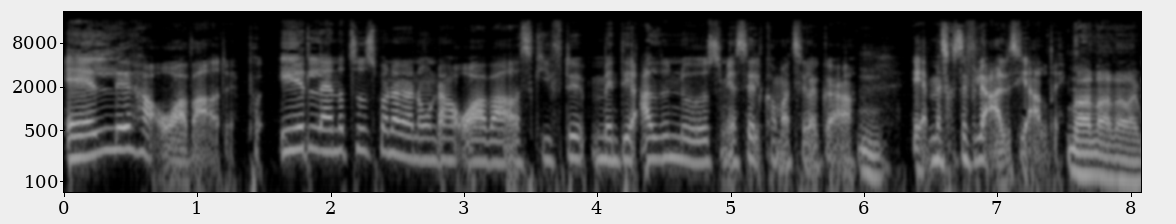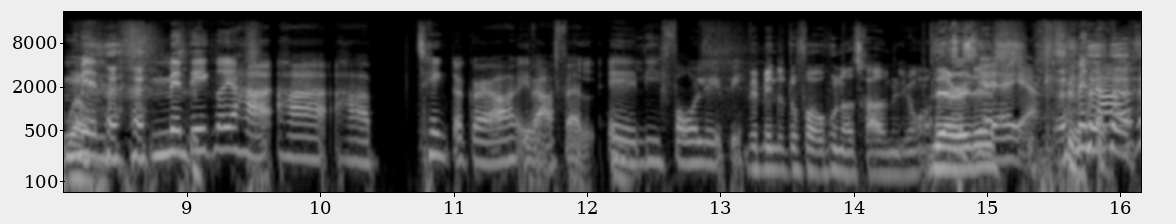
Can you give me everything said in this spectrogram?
alle har overvejet det. På et eller andet tidspunkt er der nogen, der har overvejet at skifte, men det er aldrig noget, som jeg selv kommer til at gøre. Mm. Ja, man skal selvfølgelig aldrig sige aldrig. Nej, nej, nej, well. Men, men det er ikke noget, jeg har, har, har tænkt at gøre, i hvert fald øh, lige forløbig. Hvad mindre du får 130 millioner. There it is. jeg ja. Men der, er også,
